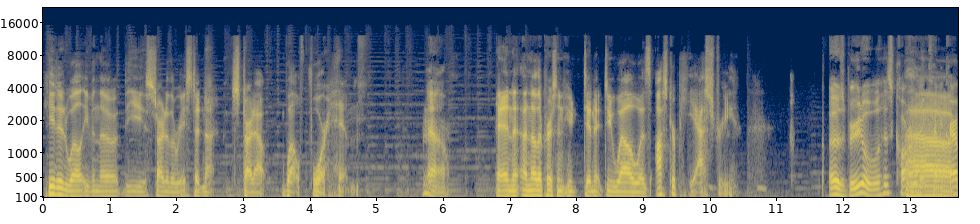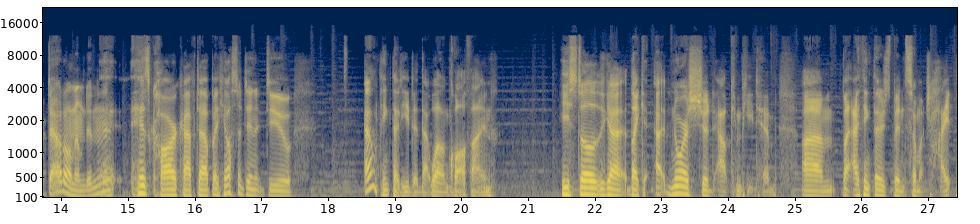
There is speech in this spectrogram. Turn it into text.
He did well, even though the start of the race did not start out well for him. No, And another person who didn't do well was Oscar Piastri. it was brutal. Well, his car like, kind Uh, of crapped out on him, didn't it? His car crapped out, but he also didn't do. I don't think that he did that well in qualifying. He still got like uh, Norris should outcompete him, um, but I think there's been so much hype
